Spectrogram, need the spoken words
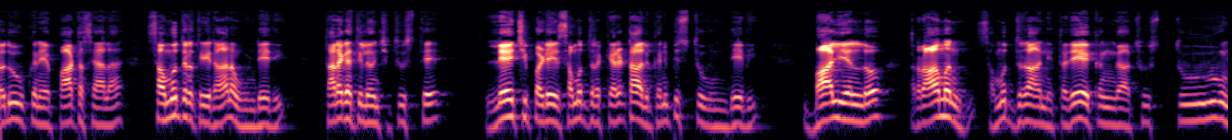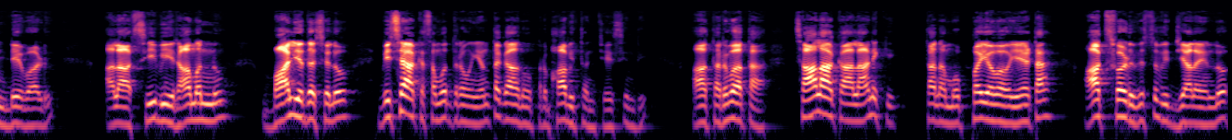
చదువుకునే పాఠశాల సముద్ర తీరాన ఉండేది. తరగతిలోంచి చూస్తే లేచిపడే సముద్ర కెరటాలు కనిపిస్తూ ఉండేవి. బాల్యంలో రామన్ సముద్రాన్ని తదేకంగా చూస్తూ ఉండేవాడు. అలా సివి రామన్ను బాల్యదశలో విశాఖ సముద్రం ఎంతగానో ప్రభావితం చేసింది. ఆ తరువాత చాలా కాలానికి తన ముప్పైవ ఏట ఆక్స్ఫర్డ్ విశ్వవిద్యాలయంలో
